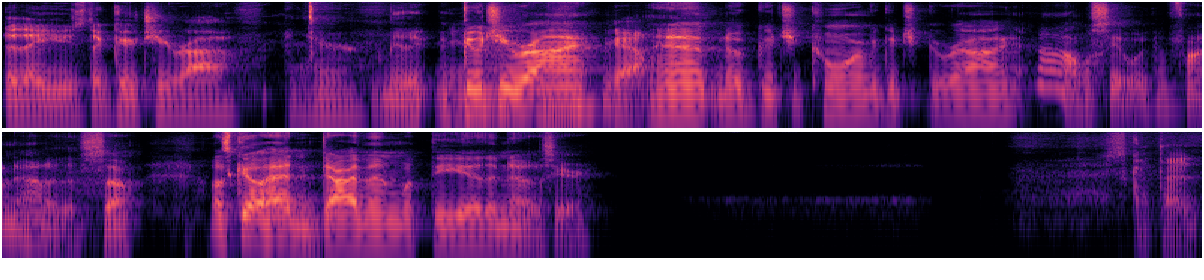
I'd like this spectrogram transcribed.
Do they use the Gucci rye in here? Gucci rye? Yeah. Eh, no Gucci corn, Gucci rye. Oh, we'll see what we can find out of this. So let's go ahead and dive in with the, uh, the nose here. It's got that,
